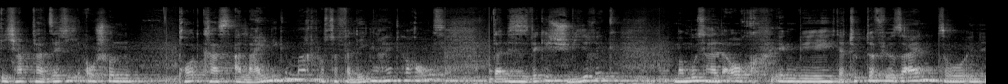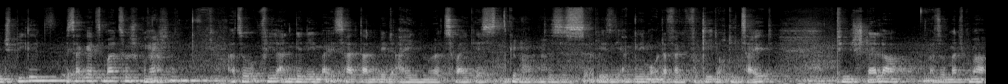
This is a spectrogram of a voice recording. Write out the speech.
ich habe tatsächlich auch schon Podcast alleine gemacht, aus der Verlegenheit heraus. Dann ist es wirklich schwierig. Man muss halt auch irgendwie der Typ dafür sein, so in den Spiegel, ich sage jetzt mal, zu sprechen. Also viel angenehmer ist halt dann mit ein oder zwei Gästen. Genau, ja. Das ist wesentlich angenehmer und da ver- vergeht auch die Zeit viel schneller. Also manchmal,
